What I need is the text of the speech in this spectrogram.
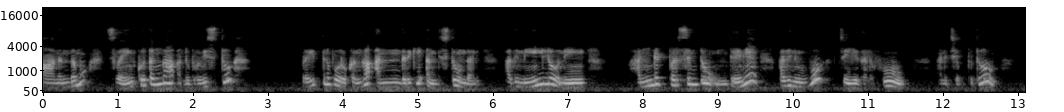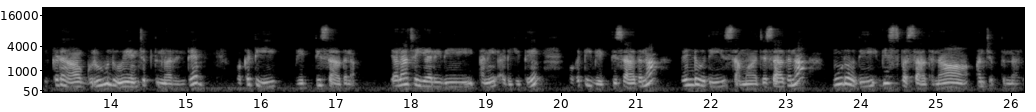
ఆనందము స్వయంకృతంగా అనుభవిస్తూ ప్రయత్నపూర్వకంగా అందరికీ అందిస్తూ ఉండాలి. అది నీలోనే హండ్రెడ్ పర్సెంట్ ఉంటేనే అది నువ్వు చేయగలవు అని చెప్తూ ఇక్కడ గురువులు ఏం చెప్తున్నారంటే ఒకటి వ్యక్తి సాధన. ఎలా చేయాలి ఇది అని అడిగితే ఒకటి వ్యక్తి సాధన రెండవది సమాజ సాధన మూడవది విశ్వ సాధన అని చెప్తున్నారు.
